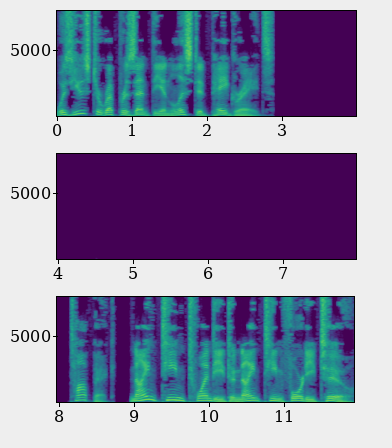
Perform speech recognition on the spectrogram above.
was used to represent the enlisted pay grades. Topic 1920 to 1942.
